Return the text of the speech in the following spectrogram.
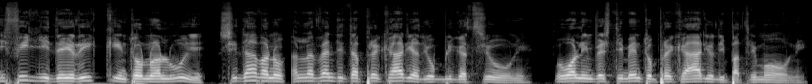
I figli dei ricchi intorno a lui si davano alla vendita precaria di obbligazioni o all'investimento precario di patrimoni,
